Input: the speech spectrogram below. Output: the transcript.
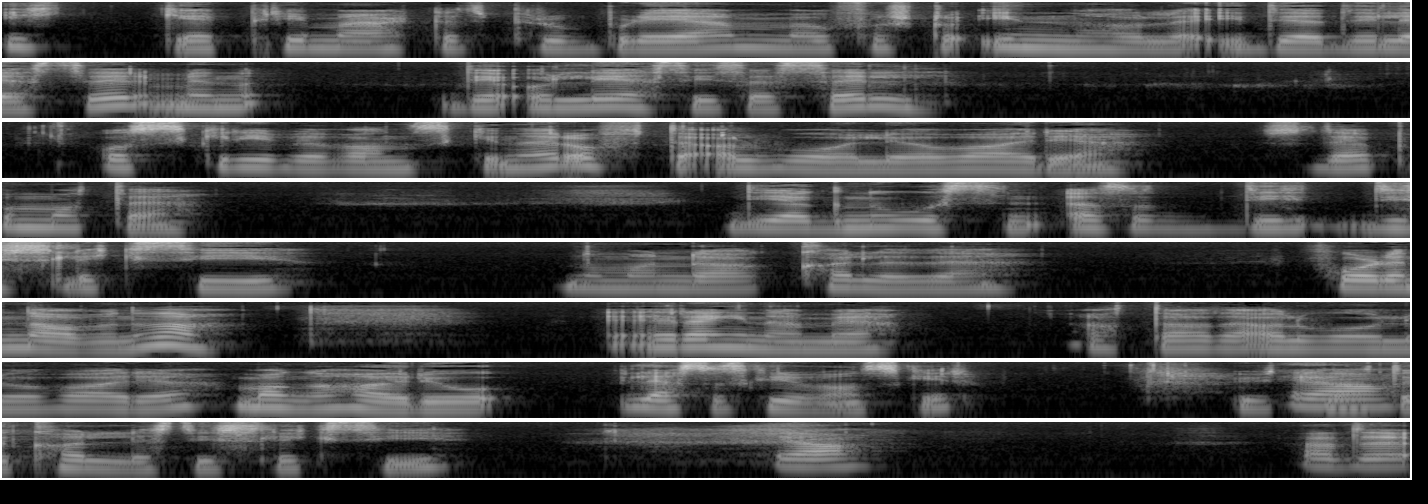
ikke primært et problem med å forstå innholdet i det de leser, men det å lese i seg selv og skrivevanskene er ofte alvorlige og varige. Så det er på en måte diagnosen Altså dy dysleksi, når man da kaller det Får det navnet, da, regner jeg med at da det er alvorlig og vare. Mange har jo lese- og skrivevansker uten Ja. at det kalles dysleksi. Ja. ja. Det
